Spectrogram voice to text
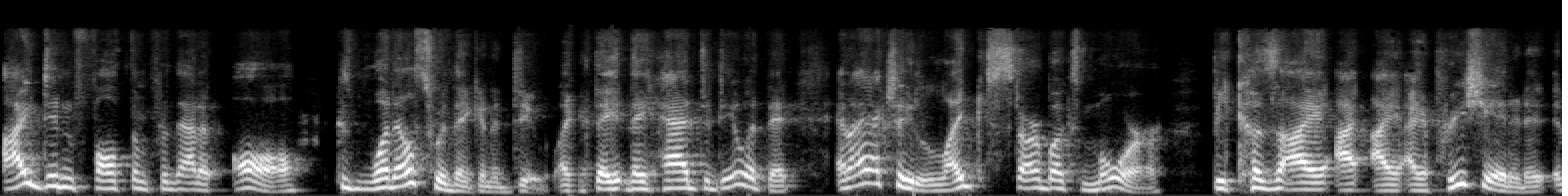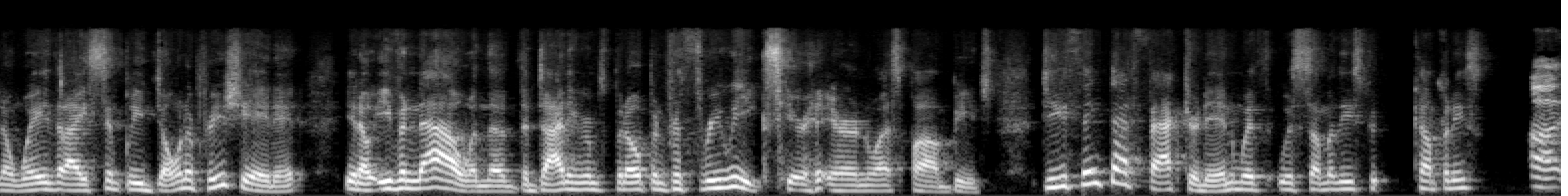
I didn't fault them for that at all because what else were they going to do? Like they they had to deal with it, and I actually liked Starbucks more because I, I I appreciated it in a way that I simply don't appreciate it. You know, even now when the, the dining room's been open for three weeks here, here in West Palm Beach. Do you think that factored in with with some of these companies? Uh,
